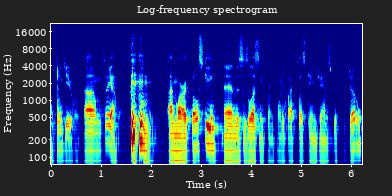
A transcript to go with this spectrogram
thank you. Um, so yeah, I'm Marek Belski, and this is Lessons from 25 Plus Game Jams with Godot.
